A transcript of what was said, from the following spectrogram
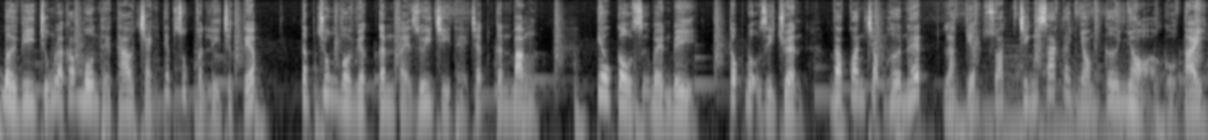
Bởi vì chúng là các môn thể thao tránh tiếp xúc vật lý trực tiếp, tập trung vào việc cần phải duy trì thể chất cân bằng, yêu cầu sự bền bỉ, tốc độ di chuyển và quan trọng hơn hết là kiểm soát chính xác các nhóm cơ nhỏ ở cổ tay.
